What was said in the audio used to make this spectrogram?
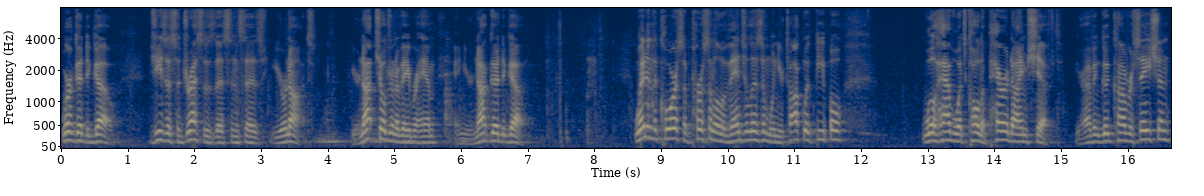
we're good to go. Jesus addresses this and says, You're not. You're not children of Abraham, and you're not good to go. When in the course of personal evangelism, when you talk with people, we'll have what's called a paradigm shift. You're having good conversation,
